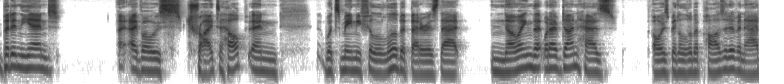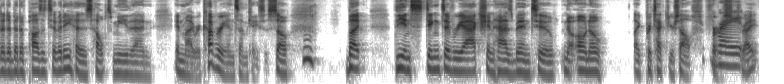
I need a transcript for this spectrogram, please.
but in the end, I, I've always tried to help. And what's made me feel a little bit better is that knowing that what I've done has always been a little bit positive and added a bit of positivity has helped me then in my recovery in some cases. So, Hmm. but the instinctive reaction has been to no, oh no, like protect yourself first, Right. right?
